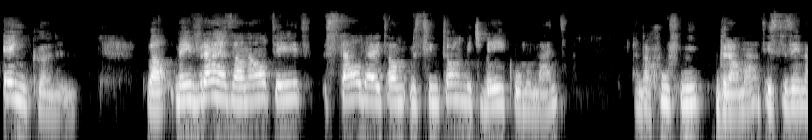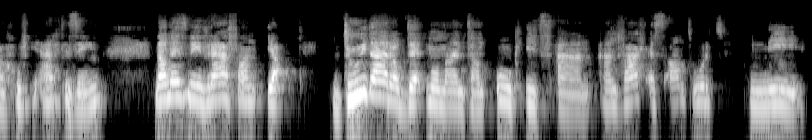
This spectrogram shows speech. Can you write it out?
in kunnen. Wel, mijn vraag is dan altijd, stel dat je dan misschien toch een beetje bijgekomen bent, en dat hoeft niet dramatisch te zijn, dat hoeft niet erg te zijn, dan is mijn vraag van, ja, doe je daar op dit moment dan ook iets aan? En vaak is antwoord nee.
